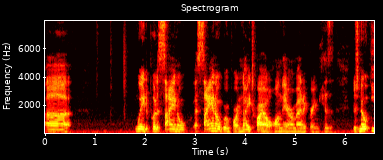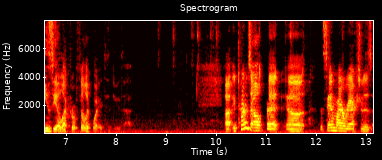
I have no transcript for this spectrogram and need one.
uh, way to put a cyano a cyano group or nitrile on the aromatic ring because there's no easy electrophilic way to do that. Uh, it turns out that uh, the Sandmeyer reaction is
